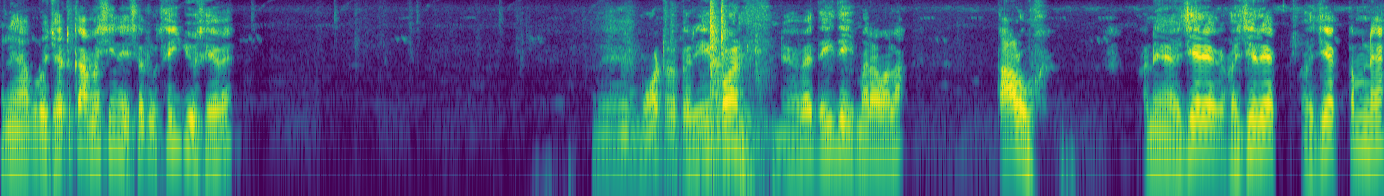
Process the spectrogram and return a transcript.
અને આપણું ઝટકા મશીન એ શરૂ થઈ ગયું છે હવે. અને મોટર કરી બંધ. ને હવે દઈ દઈ મારા વાલા તાળું. અને હજી એક હજી એક હજી એક તમને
